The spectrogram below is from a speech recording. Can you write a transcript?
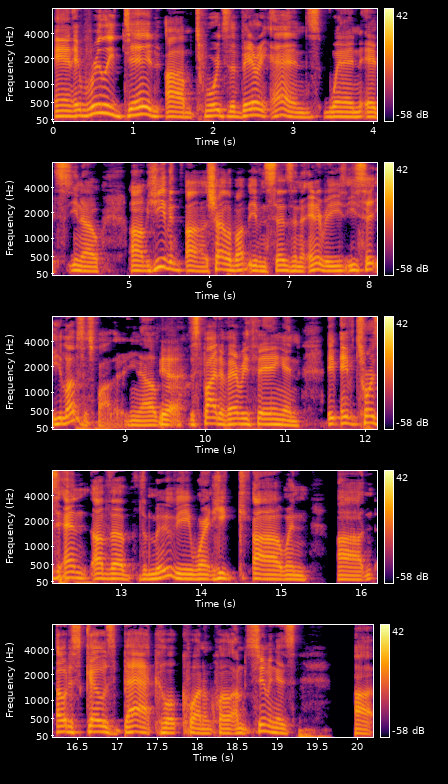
And it really did um, towards the very end when it's you know um, he even uh, Shia LaBeouf even says in an interview he, he said he loves his father you know Yeah, despite of everything. And if, if towards the end of the the movie when he uh when uh otis goes back quote, quote unquote i'm assuming is uh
